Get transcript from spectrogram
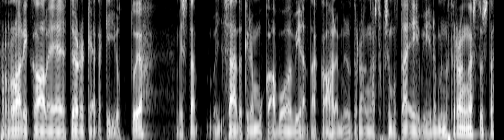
radikaaleja ja törkeitäkin juttuja mistä sääntökirjan mukaan voi viheltää kahden minuutin rangaistuksen, mutta ei viiden minuutin rangaistusta.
